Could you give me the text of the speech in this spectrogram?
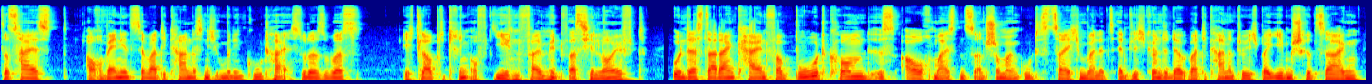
Das heißt, auch wenn jetzt der Vatikan das nicht unbedingt gut heißt oder sowas, ich glaube, die kriegen auf jeden Fall mit, was hier läuft. Und dass da dann kein Verbot kommt, ist auch meistens dann schon mal ein gutes Zeichen, weil letztendlich könnte der Vatikan natürlich bei jedem Schritt sagen,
